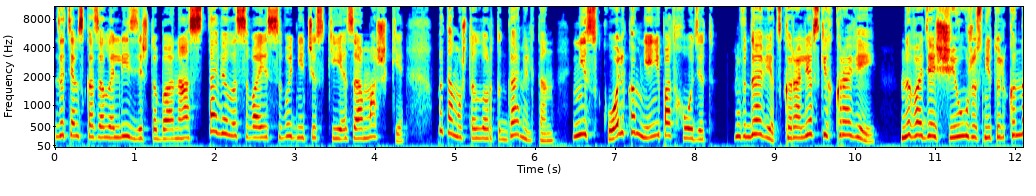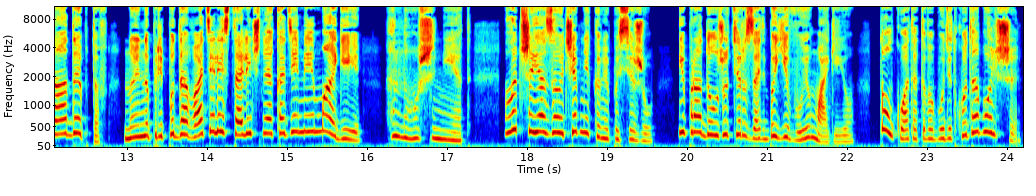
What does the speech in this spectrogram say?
Затем сказала Лиззе, чтобы она оставила свои своднические замашки, потому что лорд Гамильтон нисколько мне не подходит. Вдовец королевских кровей. наводящие ужас не только на адептов, но и на преподавателей столичной академии магии. Ну уж нет. Лучше я за учебниками посижу и продолжу терзать боевую магию. Толку от этого будет куда больше.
